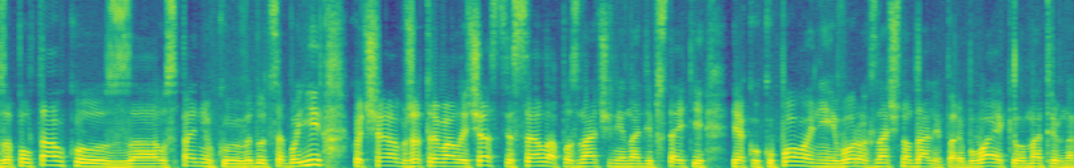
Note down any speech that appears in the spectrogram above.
за Полтавку, за Успенівкою ведуться бої. Хоча вже тривалий час ці села позначені на діпстейті як окуповані, і ворог значно далі перебуває кілометрів на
